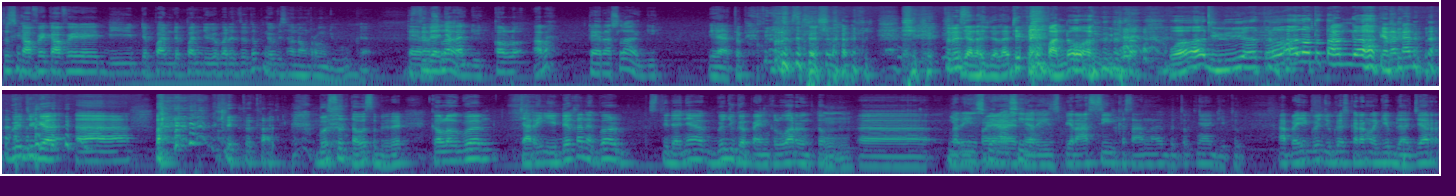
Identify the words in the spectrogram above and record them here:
Terus kafe-kafe di depan-depan juga pada tutup nggak bisa nongkrong juga. Teras setidaknya kan lagi. kalau apa? Teras lagi. Ya tapi terus lagi. Terus jalan-jalan aja ke depan doang. Udah wah dilihat. Oh halo tetangga. Karena kan gue juga eh tadi bosen tahu sebenarnya. Kalau gue cari ide kan gue setidaknya gue juga pengen keluar untuk Mm. eh, Nyari nge-refresh, inspirasi nyari inspirasi ke sana bentuknya gitu. Apalagi gue juga sekarang lagi belajar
